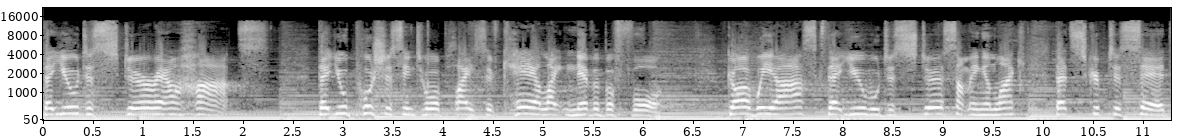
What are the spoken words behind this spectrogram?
that you'll just stir our hearts, that you'll push us into a place of care like never before. God, we ask that you will just stir something, and like that scripture said,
